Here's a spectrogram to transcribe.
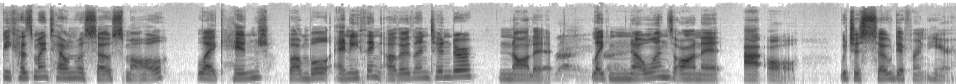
because my town was so small. Like Hinge, Bumble, anything other than Tinder, not it. right, Like right. no one's on it at all, which is so different here.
